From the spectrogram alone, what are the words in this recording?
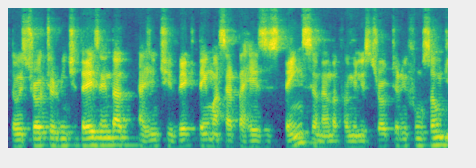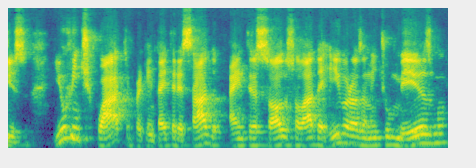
Então, Structure 23 ainda a gente vê que tem uma certa resistência né, da família Structure em função disso. E o 24, para quem está interessado, a entressola e o solado é rigorosamente o mesmo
